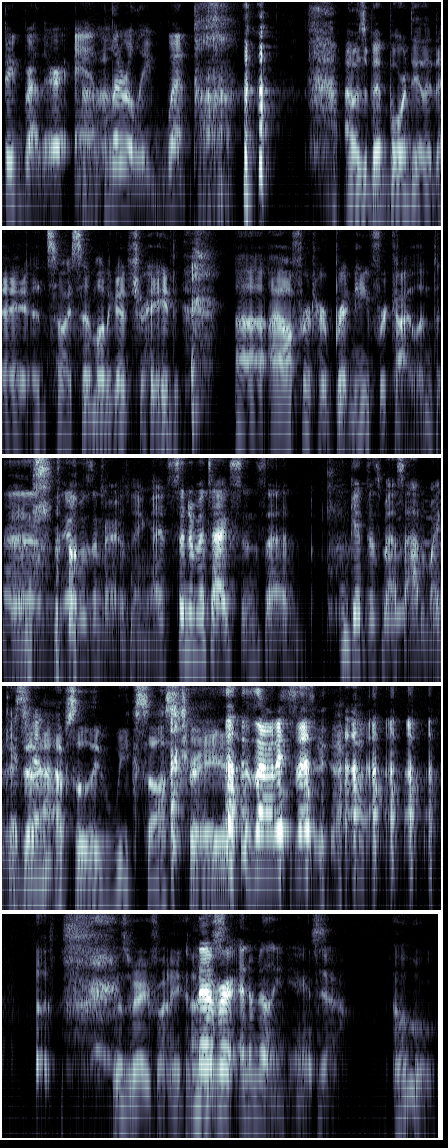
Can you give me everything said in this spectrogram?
Big Brother and Uh-huh. literally went. I was a bit bored the other day, and so I sent Monica a trade. Uh, I offered her Brittany for Kyland, and and it was embarrassing. I sent him a text and said, "Get this mess out of my it's kitchen." an absolutely weak sauce trade. Is that what he said? It was very funny. I Never in a million years. Yeah. Oh.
